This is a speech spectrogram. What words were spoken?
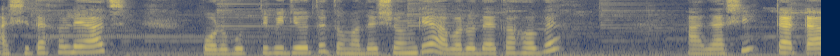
আসি তাহলে আজ পরবর্তী ভিডিওতে তোমাদের সঙ্গে আবারও দেখা হবে। আজ আসি, টাটা।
